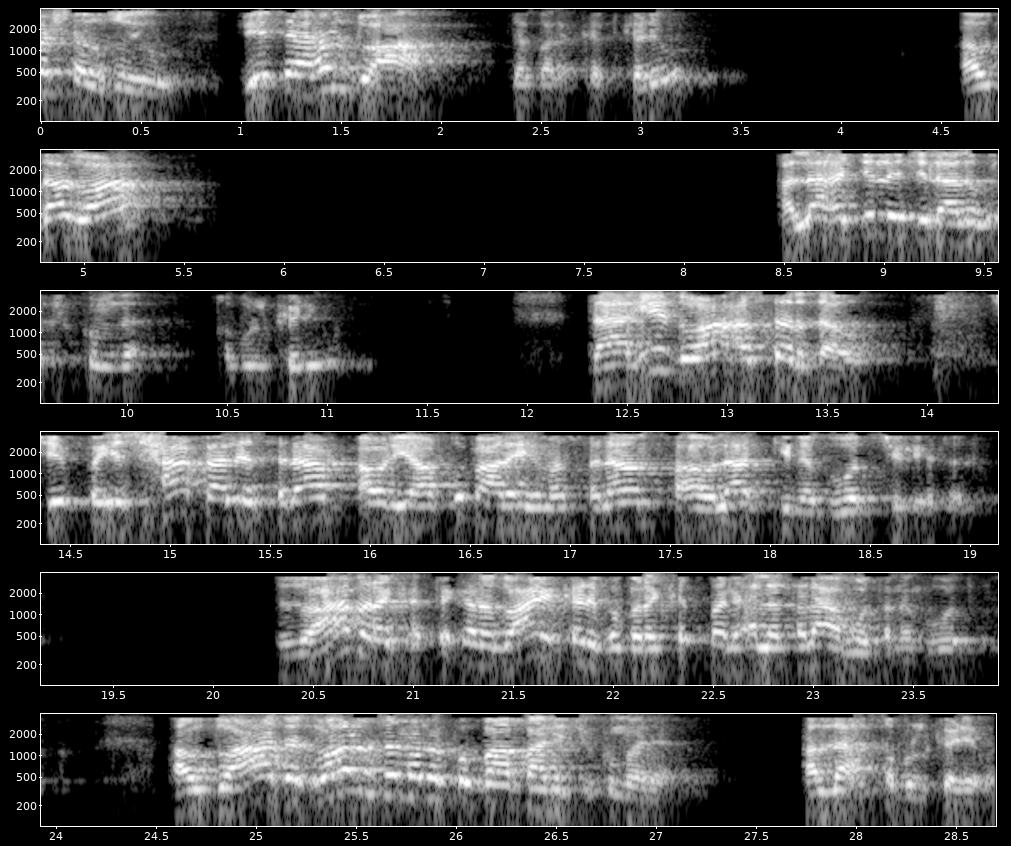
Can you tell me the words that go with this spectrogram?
مشر زوی و دې ته هم دعا د برکت کړې و او دا دعا الله جل جلاله حکم ده قبول کړی دا هي دعا اثر داو چې په اسحاق علی السلام او یعقوب علیهم السلام په اولاد کې نبوت چلیدل دعا برکت ته کنه دعا یې کړې په برکت باندې الله تعالی هغه ته نبوت او دعا د دوه زمونږ په باب باندې کومه ده الله قبول کړي و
